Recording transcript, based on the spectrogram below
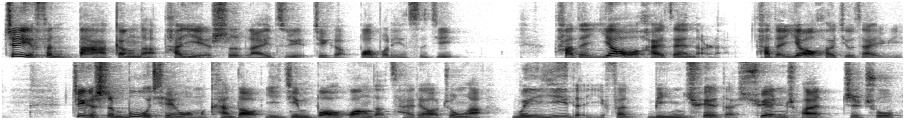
这份大纲呢，它也是来自于这个鲍勃林斯基，它的要害在哪儿呢？它的要害就在于，这个是目前我们看到已经曝光的材料中啊，唯一的一份明确的宣传指出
